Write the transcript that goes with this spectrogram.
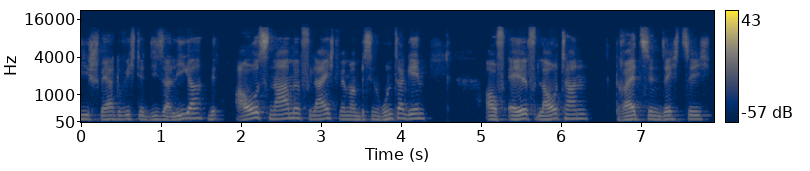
die Schwergewichte dieser Liga, mit Ausnahme vielleicht, wenn wir ein bisschen runtergehen, auf 11 Lautern, 13, 60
